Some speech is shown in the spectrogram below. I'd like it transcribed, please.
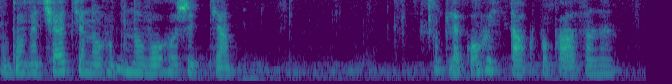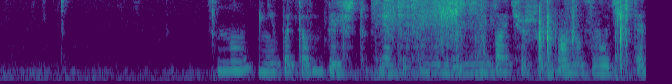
до зачаття нового життя. Для когось так показане. Ну, нібито більш тут я тут не, бачу, щоб вам озвучити.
